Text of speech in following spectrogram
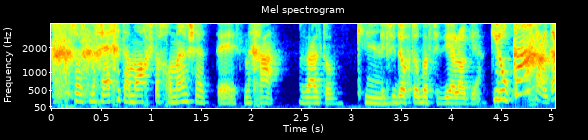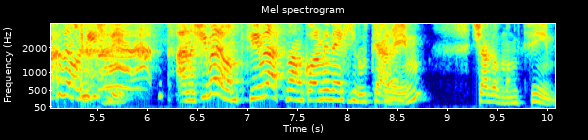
עכשיו שאת מחייכת, המוח שלך אומר שאת uh, שמחה. מזל טוב. כן. יש לי דוקטור בפיזיולוגיה. כאילו ככה, ככה זה מרגיש לי. האנשים האלה ממציאים לעצמם כל מיני כאילו תארים. שאגב, ממציאים,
